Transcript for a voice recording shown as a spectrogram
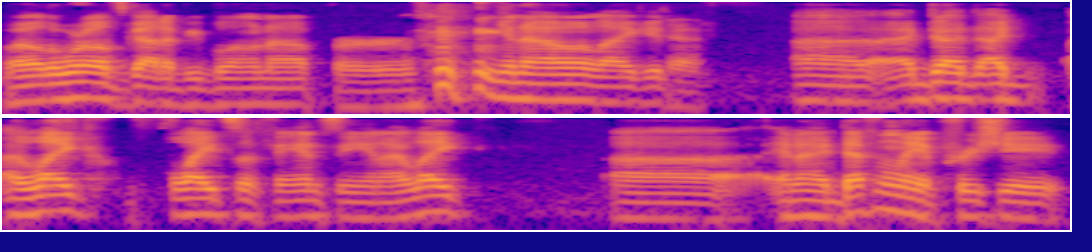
well, the world's got to be blown up or you know, like it. Yeah. Uh, I, I, I, I like flights of fancy, and I like, uh, and I definitely appreciate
